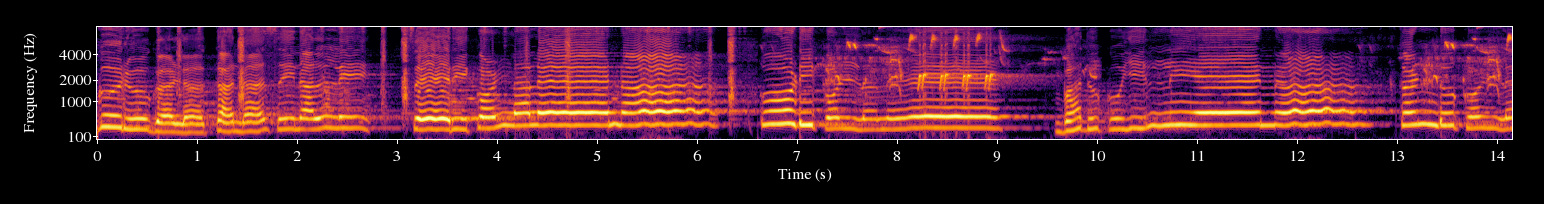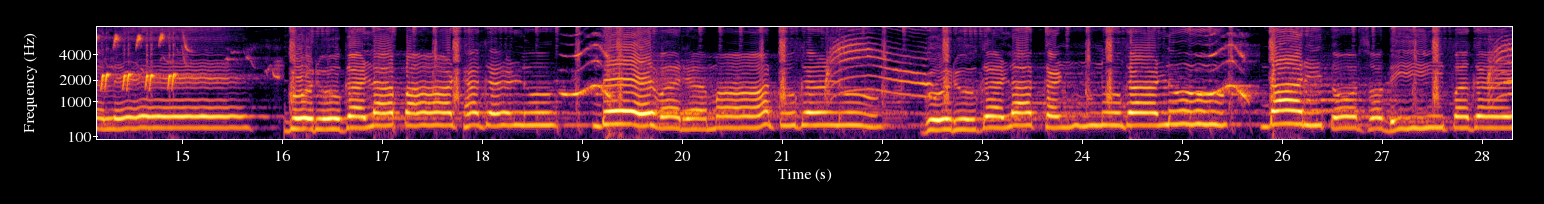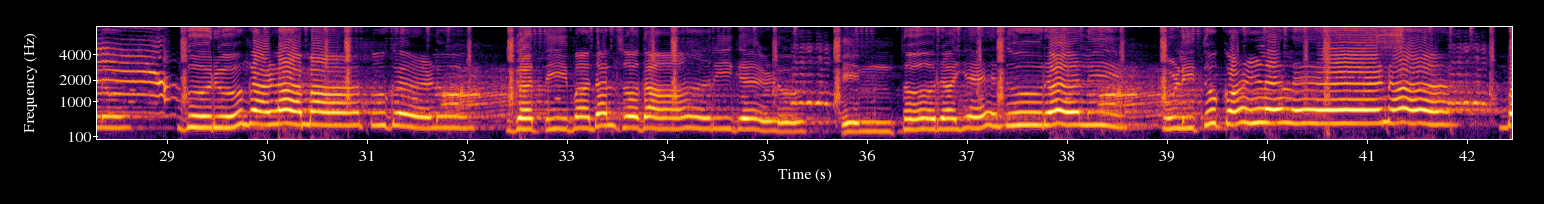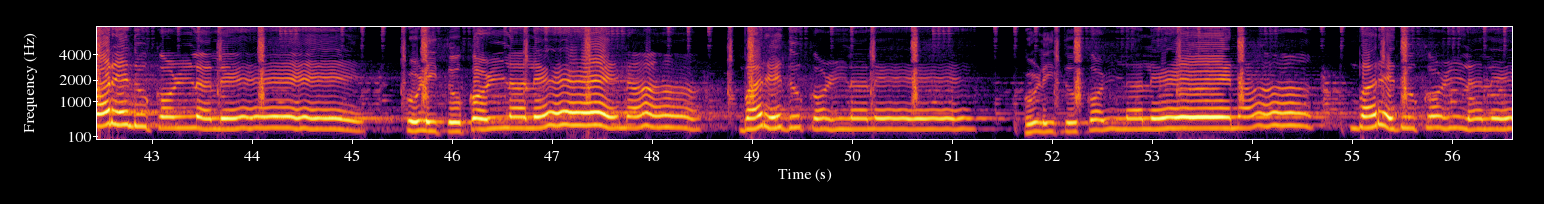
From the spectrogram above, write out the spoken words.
ಗುರುಗಳ ಕನಸಿನಲ್ಲಿ ಸೇರಿಕೊಳ್ಳಲೇನ, ಕೂಡಿಕೊಳ್ಳಲೇ. ಬದುಕು ಇಲ್ಲಿಯೇನ, ಕಂಡುಕೊಳ್ಳಲೇ. ಗುರುಗಳ ಪಾಠಗಳು ದೇವರ ಮಾತುಗಳು, ಗುರುಗಳ ಕಣ್ಣುಗಳು, ದಾರಿ ತೋರಿಸೋ ದೀಪಗಳು, ಗುರುಗಳ ಮಾತುಗಳು, ಗತಿ ಬದಲ್ಸೋ ದಾರಿಗಳು. ಇಂಥೋರ ಎದುರಲಿ ಕುಳಿತುಕೊಳ್ಳಲೇನ ಬರೆದುಕೊಳ್ಳಲೇ ಕುಳಿತುಕೊಳ್ಳಲೇನಾ. ಬರೆದುಕೊಳ್ಳಲೇ ಕುಳಿತುಕೊಳ್ಳಲೇನಾ ಬರೆದುಕೊಳ್ಳಲೇ.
